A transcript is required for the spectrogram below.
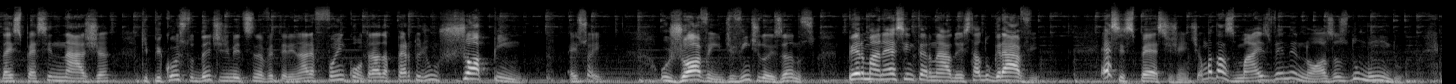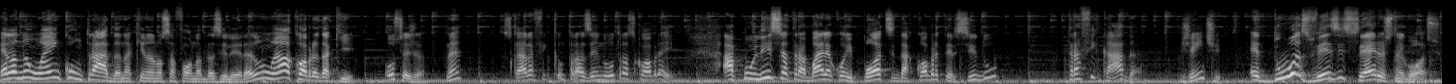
da espécie Naja, que picou um estudante de medicina veterinária, foi encontrada perto de um shopping. É isso aí. O jovem, de 22 anos, permanece internado em estado grave. Essa espécie, gente, é uma das mais venenosas do mundo. Ela não é encontrada aqui na nossa fauna brasileira. Ela não é uma cobra daqui. Ou seja, né? Os caras ficam trazendo outras cobras aí. A polícia trabalha com a hipótese da cobra ter sido traficada. Gente, é duas vezes sério esse negócio.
